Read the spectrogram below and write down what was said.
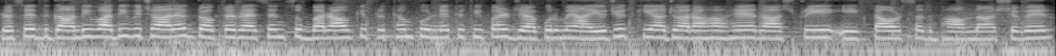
प्रसिद्ध गांधीवादी विचारक डॉक्टर एस एन सुब्बाराव की प्रथम पुण्यतिथि पर जयपुर में आयोजित किया जा रहा है राष्ट्रीय एकता और सद्भावना शिविर।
